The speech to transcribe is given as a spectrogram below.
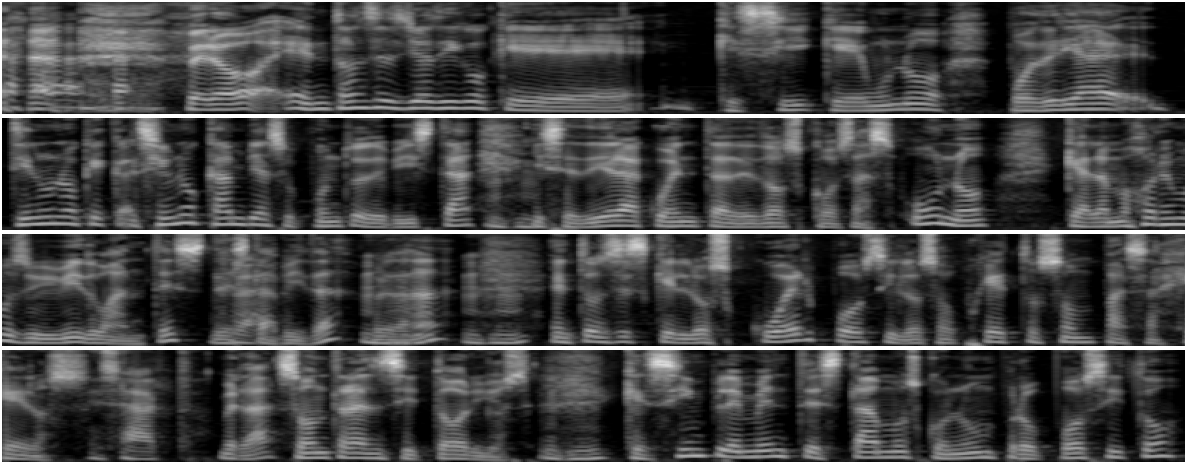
pero entonces yo digo que, que sí, que uno podría, tiene uno que, si uno cambia su punto de vista y se diera cuenta de dos cosas. Uno, que a lo mejor hemos vivido antes de esta vida, ¿verdad? Entonces que los cuerpos y los objetos son pasajeros. Exacto. ¿Verdad? Son transitorios, que simplemente estamos con un propósito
